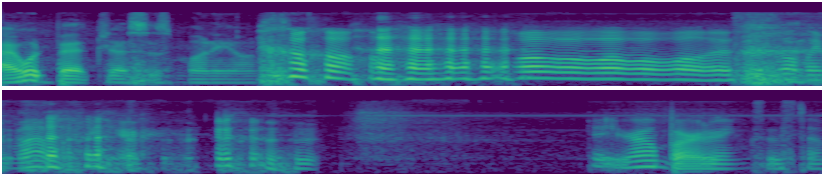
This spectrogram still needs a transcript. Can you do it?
I would bet Jess's money on it. whoa, whoa, whoa, whoa, whoa, this is only my money here. Get your own bartering system.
